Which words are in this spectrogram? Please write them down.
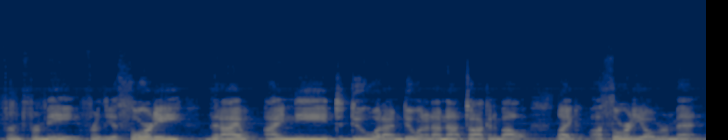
for, for me for the authority that I I need to do what I'm doing and I'm not talking about like authority over men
